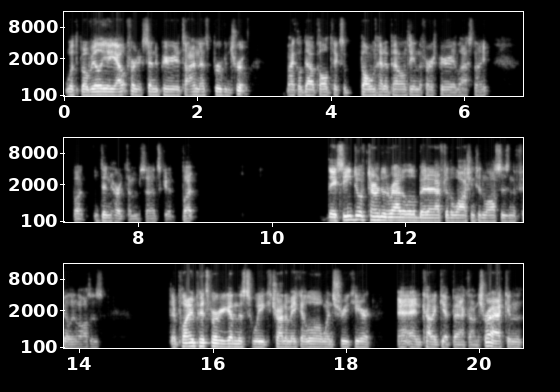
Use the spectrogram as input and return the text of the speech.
with Beauvillier out for an extended period of time, that's proven true. Michael Dal Colle takes a boneheaded penalty in the first period last night, but didn't hurt them, so that's good. But they seem to have turned it around a little bit after the Washington losses and the Philly losses. They're playing Pittsburgh again this week, trying to make a little win streak here and, and kind of get back on track. And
